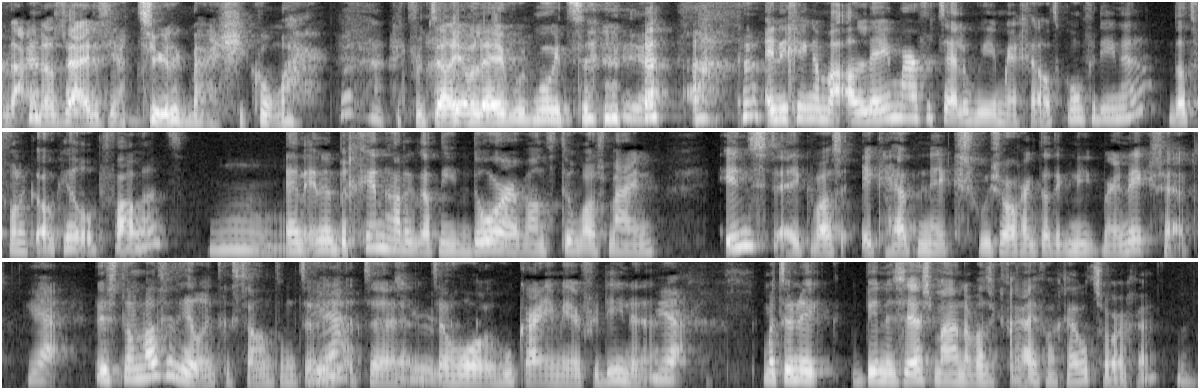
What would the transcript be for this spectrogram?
Nou, en dan zeiden ze, ja, tuurlijk meisje, kom maar. Ik vertel je wel even hoe het moet. Ja. en die gingen me alleen maar vertellen hoe je meer geld kon verdienen. Dat vond ik ook heel opvallend. Hmm. En in het begin had ik dat niet door, want toen was mijn insteek was: ik heb niks, hoe zorg ik dat ik niet meer niks heb? Ja. Dus dan was het heel interessant om te, te, te, horen hoe kan je meer verdienen. Ja. Maar toen ik binnen zes maanden was ik vrij van geldzorgen. Mm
